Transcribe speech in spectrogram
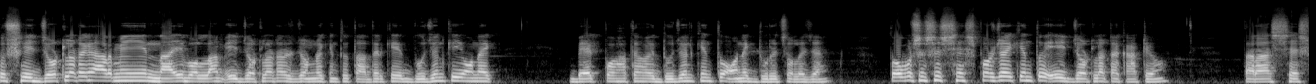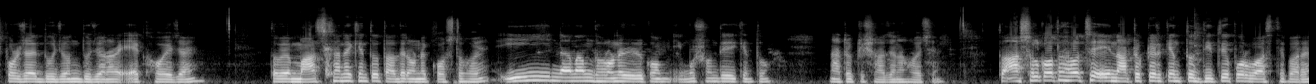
তো সেই জটলাটাকে আর আমি নাই বললাম, এই জটলাটার জন্য কিন্তু তাদেরকে দুজনকেই অনেক ব্যাগ পোহাতে হয়, দুজন কিন্তু অনেক দূরে চলে যায়। তো অবশেষে শেষ পর্যায়ে কিন্তু এই জটলাটা কাটেও। তারা শেষ পর্যায়ে দুজন দুজনের এক হয়ে যায়। তবে মাঝখানে কিন্তু তাদের অনেক কষ্ট হয়। এই নানান ধরনের এরকম ইমোশন দিয়ে কিন্তু নাটকটি সাজানো হয়েছে। তো আসল কথা হচ্ছে, এই নাটকটির কিন্তু দ্বিতীয় পর্ব আসতে পারে।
